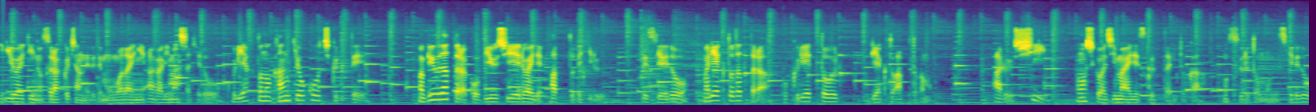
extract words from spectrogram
UIT の Slack チャンネルでも話題に上がりましたけど、 React の環境構築って、まあ、 Vue だったらこう Vue CLI でパッとできるんですけれど、まあ、 React だったらこう Create React App とかもあるし、もしくは自前で作ったりとかもすると思うんですけれど、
